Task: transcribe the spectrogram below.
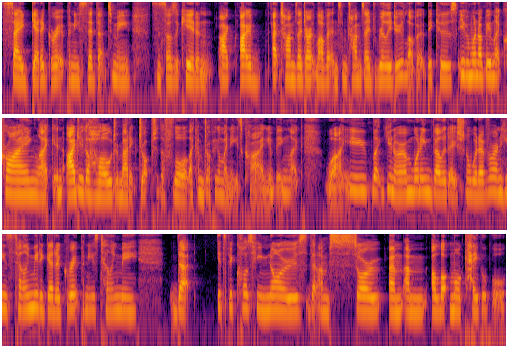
say, get a grip. And he said that to me since I was a kid. And I, I, at times I don't love it. And sometimes I really do love it because even when I've been like crying, like, and I do the whole dramatic drop to the floor, like I'm dropping on my knees crying and being like, why aren't you, like, you know, I'm wanting validation or whatever. And he's telling me to get a grip and he's telling me that it's because he knows that I'm so um, I'm a lot more capable.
